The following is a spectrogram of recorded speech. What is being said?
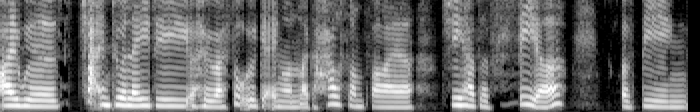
I was chatting to a lady who I thought we were getting on like a house on fire. She has a fear of being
